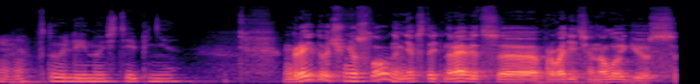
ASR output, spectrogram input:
mm-hmm. в той или иной степени. Грейды очень условны. Мне, кстати, нравится проводить аналогию с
